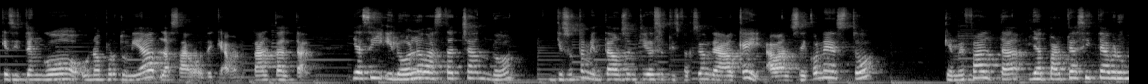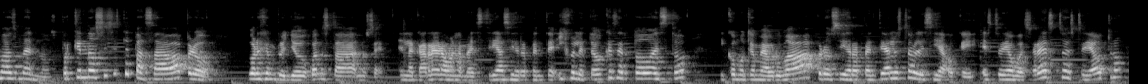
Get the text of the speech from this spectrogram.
que si tengo una oportunidad las hago, de que, ah, tal, tal, tal. Y así, y luego lo vas tachando y eso también te da un sentido de satisfacción de, ah, ok, avancé con esto, ¿qué me falta? Y aparte así te abrumas menos, porque no sé si te pasaba, pero por ejemplo, yo cuando estaba, no sé, en la carrera o en la maestría, si de repente, híjole, tengo que hacer todo esto y como que me abrumaba, pero si de repente ya lo establecía, ok, esto ya voy a hacer esto, esto ya otro,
